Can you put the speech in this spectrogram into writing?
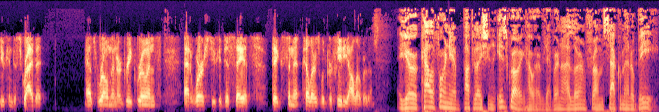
you can describe it as Roman or Greek ruins. At worst, you could just say it's big cement pillars with graffiti all over them. Your California population is growing, however, Deborah, and I learned from Sacramento Bee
